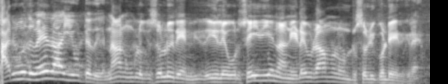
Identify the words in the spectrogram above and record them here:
அறுபது வயதாகிவிட்டது. நான் உங்களுக்கு சொல்லுகிறேன். இது இதில் ஒரு செய்தியை நான் இடைவிடாமல் ஒன்று சொல்லிக்கொண்டே இருக்கிறேன்.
